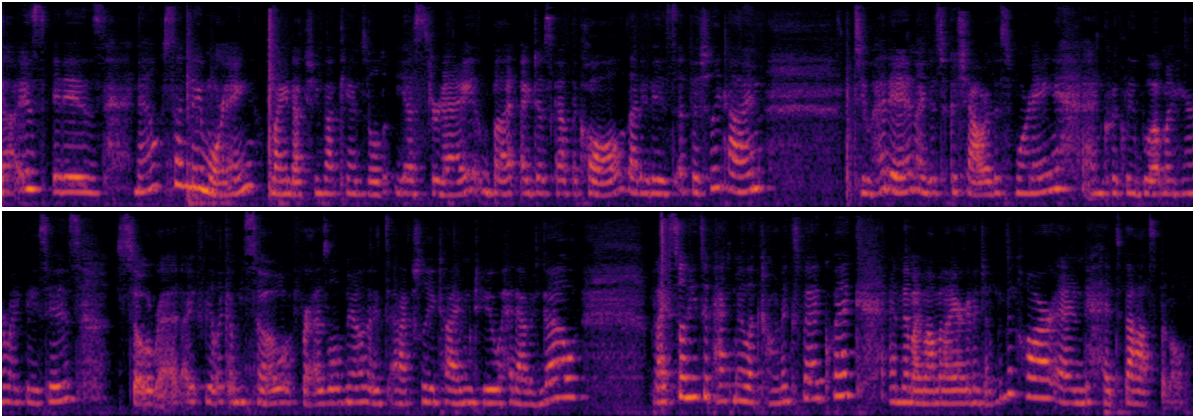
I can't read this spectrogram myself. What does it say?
Guys it is now sunday morning. My induction got canceled yesterday but i just got the call that it is officially time to head in. I just took a shower this morning and quickly blew up my hair. My face is so red. I feel like i'm so frazzled now that it's actually time to head out and go. But i still need to pack my electronics bag quick and then my mom and i are to jump in the car and head to the hospital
